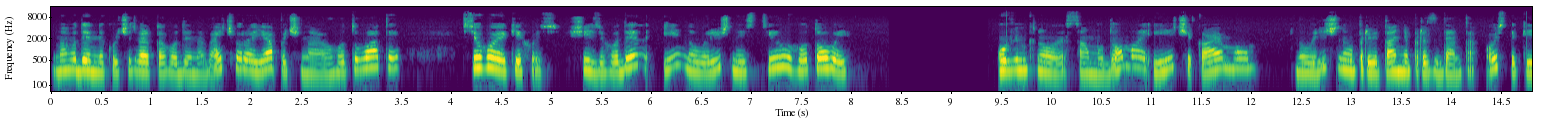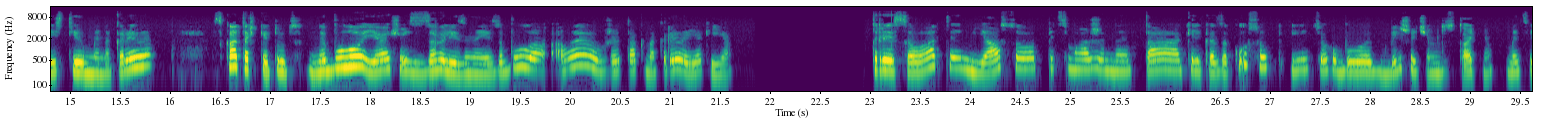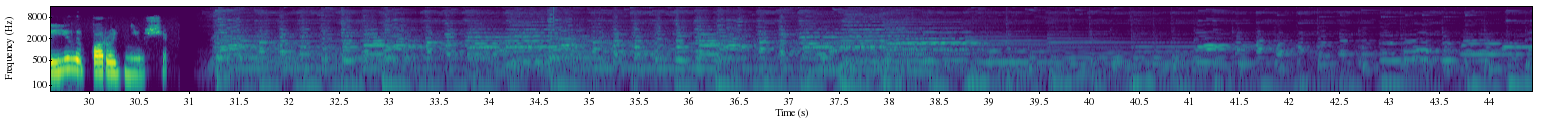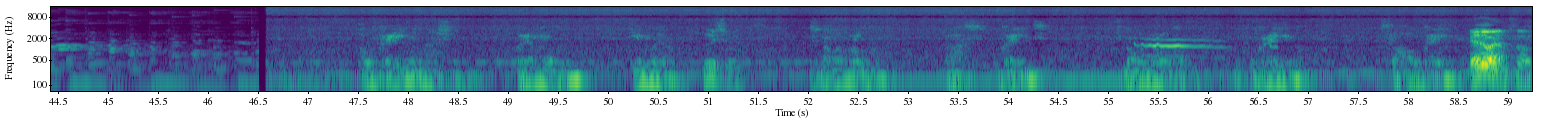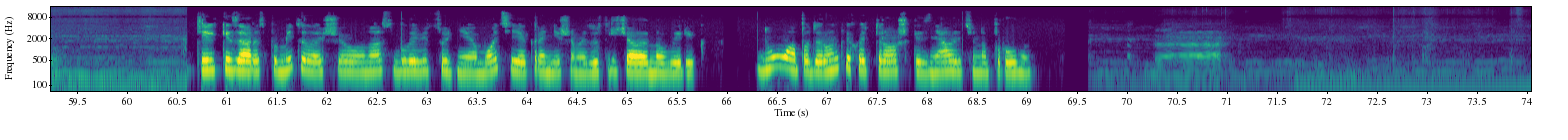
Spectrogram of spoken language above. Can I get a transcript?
На годиннику 4 година вечора я починаю готувати. Всього якихось 6 годин і новорічний стіл готовий. Увімкнули сам удома і чекаємо новорічного привітання президента. Ось такий стіл ми накрили. Скатерки тут не було, я щось взагалі за неї забула, але вже так накрили, як і я. Три салати, м'ясо підсмажене та кілька закусок, і цього було більше, ніж достатньо. Ми це їли пару днів ще. Україні нашій перемоги і миру. Україні! Героям! Тільки зараз помітила, що у нас були відсутні емоції, як раніше ми зустрічали Новий рік. Ну, а подарунки хоч трошки зняли цю напругу. Так.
